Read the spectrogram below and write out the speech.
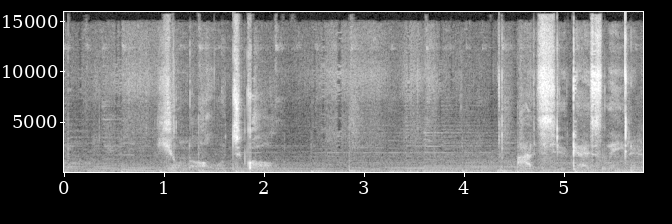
you know who to call. I'll see you guys later.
